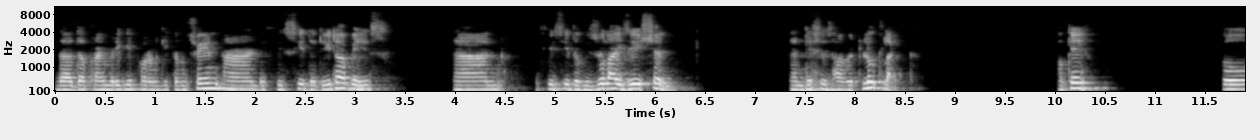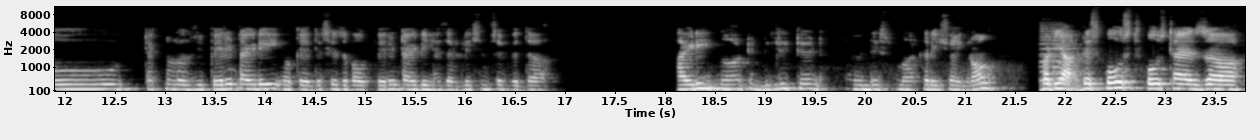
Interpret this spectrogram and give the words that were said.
The, the primary key foreign key constraint and if we see the database and if we see the visualization then this is how it looked like okay. So technology parent id okay this is about parent id has a relationship with the id not deleted. I mean, this marker is showing wrong. But yeah this post post has a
